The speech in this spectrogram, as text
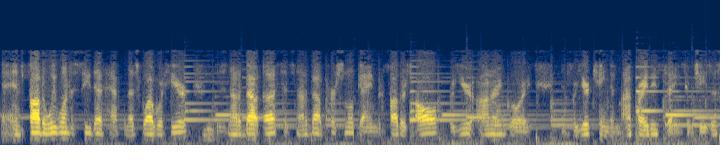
And Father, we want to see that happen. That's why we're here. It's not about us. It's not about personal gain, but Father, it's all for your honor and glory and for your kingdom. I pray these things in Jesus'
